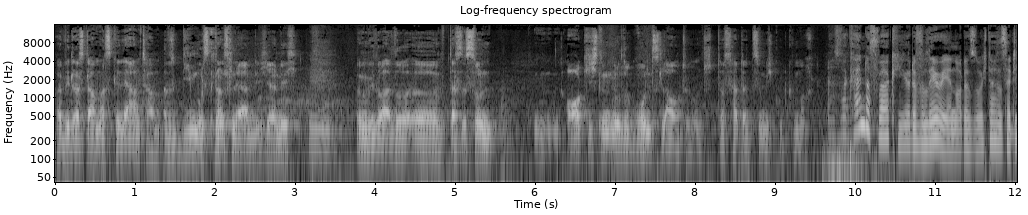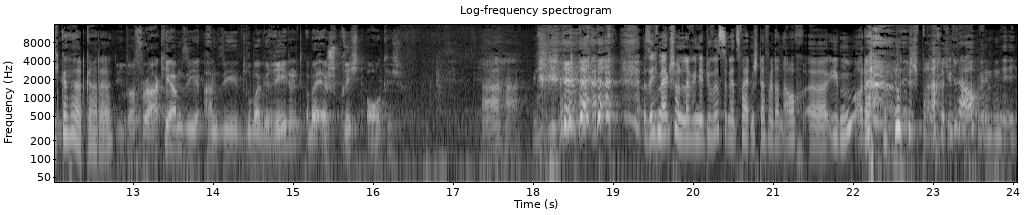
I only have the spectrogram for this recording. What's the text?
weil wir das damals gelernt haben. Also die mussten das lernen, ich ja nicht. Mhm. Irgendwie so. Also äh, das ist so ein Orkisch sind nur so Grundlaute und das hat er ziemlich gut gemacht. Das war kein Dothraki oder Valerian oder so. Ich dachte, das hätte ich gehört gerade. Die Dothraki haben sie, haben sie drüber geredet, aber er spricht Orkisch. Aha. also ich merke schon, Lavinia, du wirst in der zweiten Staffel dann auch äh, üben oder eine Sprache üben. Ich glaube nicht.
